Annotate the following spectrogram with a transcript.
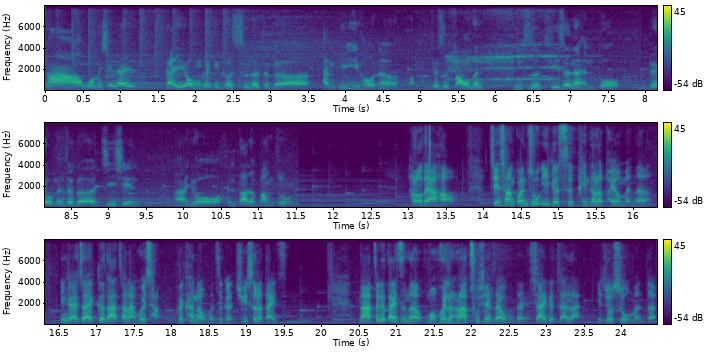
那我们现在改用个一格斯的这个产品以后呢，啊，就是帮我们品质提升了很多，对我们这个机型啊有很大的帮助。Hello，大家好。经常关注伊格斯频道的朋友们呢，应该在各大展览会场会看到我们这个橘色的袋子。那这个袋子呢，我们会让它出现在我们的下一个展览，也就是我们的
